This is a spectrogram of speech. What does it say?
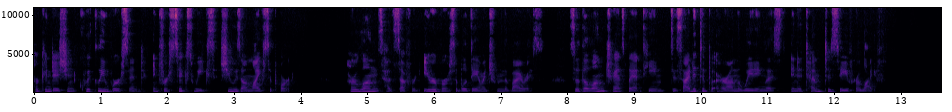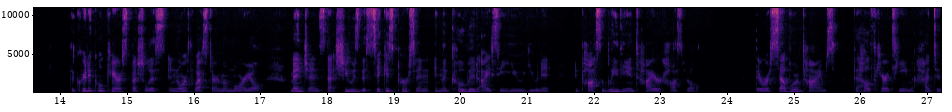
Her condition quickly worsened, and for six weeks she was on life support. Her lungs had suffered irreversible damage from the virus, so the lung transplant team decided to put her on the waiting list in attempt to save her life. The critical care specialist in Northwestern Memorial mentions that she was the sickest person in the COVID ICU unit and possibly the entire hospital. There were several times the healthcare team had to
